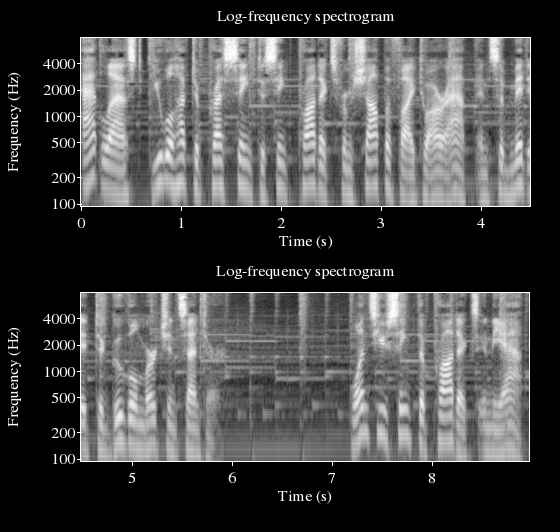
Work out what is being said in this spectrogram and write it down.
At last, you will have to press sync to sync products from Shopify to our app and submit it to Google Merchant Center. Once you sync the products in the app,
